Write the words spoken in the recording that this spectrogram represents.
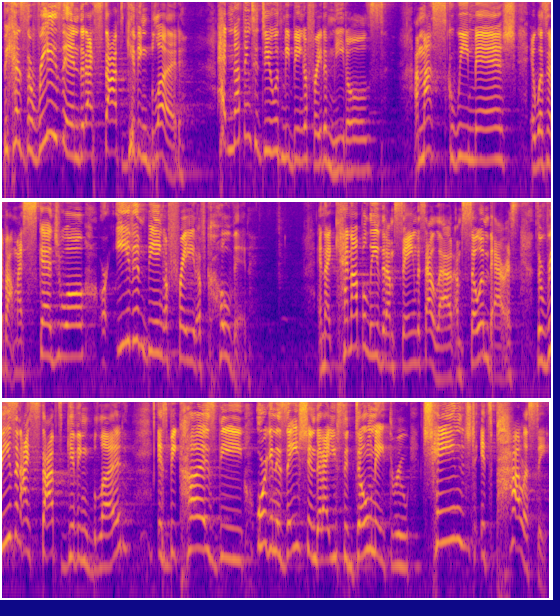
because the reason that I stopped giving blood had nothing to do with me being afraid of needles. I'm not squeamish. It wasn't about my schedule or even being afraid of COVID. And I cannot believe that I'm saying this out loud. I'm so embarrassed. The reason I stopped giving blood is because the organization that I used to donate through changed its policy.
